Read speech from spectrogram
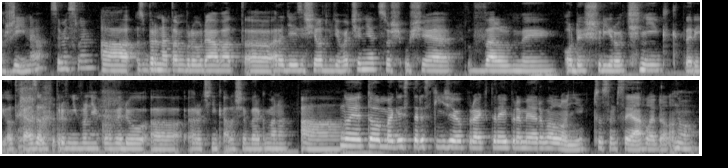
října, si myslím. A z Brna tam budou dávat uh, raději zešílet v divočině, což už je velmi odešlý ročník, který odcházel v první vlně covidu, uh, ročník Aleše Bergmana. A No je to magisterský, že jo, projekt, který premiéroval loni, co jsem se já hledala. No.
